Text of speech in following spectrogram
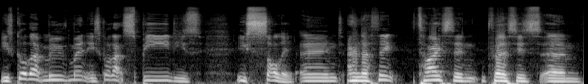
He's got that movement. He's got that speed. He's he's solid, and and I think Tyson versus um,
